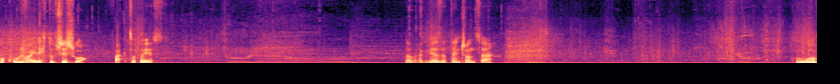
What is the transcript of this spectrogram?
O kurwa, ile ich tu przyszło. Fak, co to jest? Dobra, gwiazda tańcząca. Uuu.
